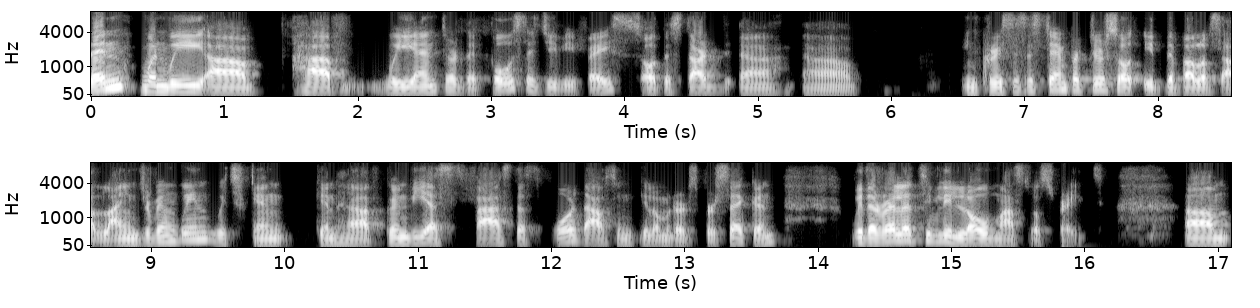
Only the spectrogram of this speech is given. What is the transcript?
Then when we uh, have, we enter the post-AGB phase, so the star uh, uh, increases its temperature, so it develops a line-driven wind, which can can have can be as fast as 4,000 kilometers per second, with a relatively low mass loss rate. Um,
